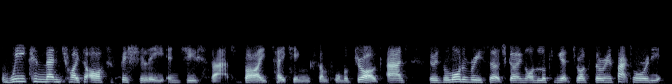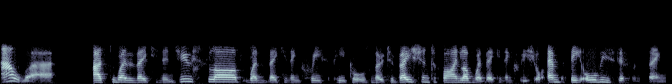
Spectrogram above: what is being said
we can then try to artificially induce that by taking some form of drug. And there is a lot of research going on looking at drugs that are in fact already out there as to whether they can induce love, whether they can increase people's motivation to find love, whether they can increase your empathy, all these different things.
